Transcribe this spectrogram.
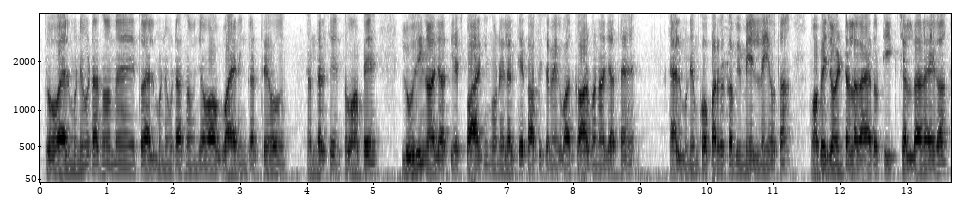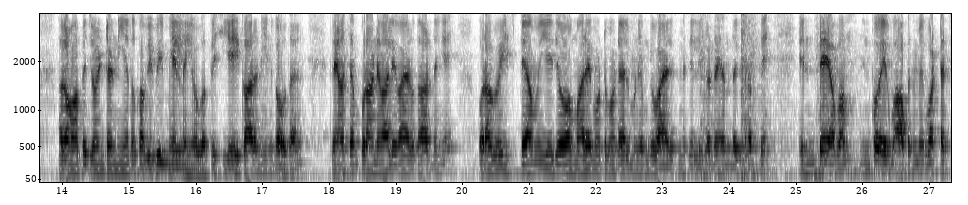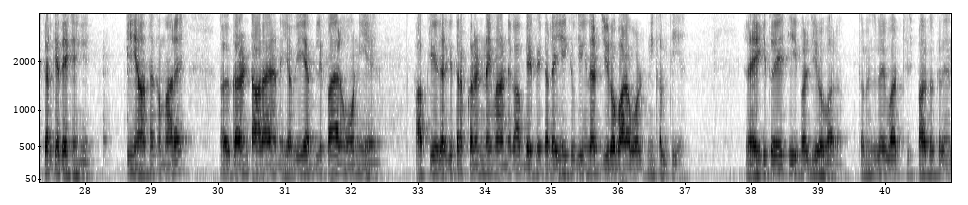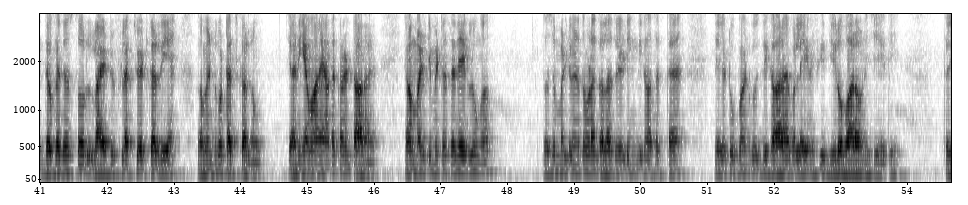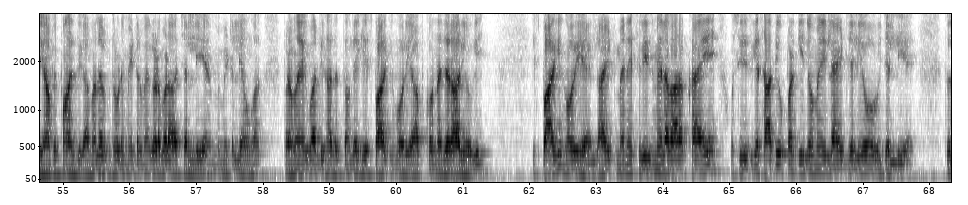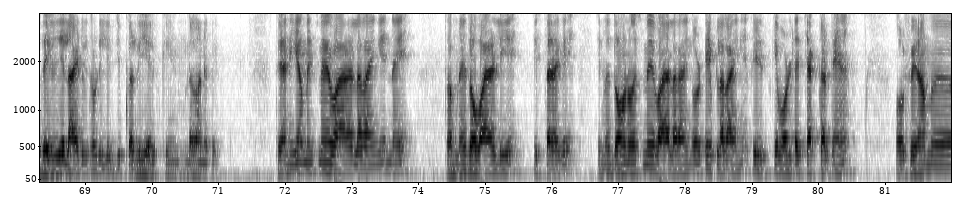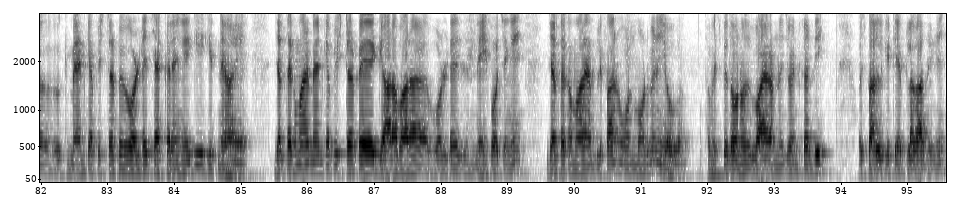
तो एलमिनियम ट्रांसफार्मर है तो एलमिनियम ट्रांसफार्मर जब आप वायरिंग करते हो अंदर से तो वहाँ पे लूजिंग आ जाती है स्पार्किंग होने लगती है, काफ़ी समय के बाद कार्बन आ जाता है। एलमिनियम कॉपर का कभी मेल नहीं होता, वहाँ पे जॉइंटर लगाया तो ठीक चल रहा रहेगा, अगर वहाँ पे जॉइंटर नहीं है तो कभी भी मेल नहीं होगा तो यही कारण ही इनका होता है। तो यहाँ से हम पुराने वाले वायर उतार देंगे, और अब इस पर हम ये जो हमारे मोटे मोटे एलमिनियम के वायर इसमें से निकल रहे हैं अंदर की तरफ़ से, इन पर अब हम इनको एक, आपस में एक बार टच करके देखेंगे कि यहाँ तक हमारे करंट आ रहा है नहीं। अभी एम्पलीफायर ऑन ही है। आपके इधर की तरफ़ करंट नहीं मारने का आप बेफिक्र रहिए, क्योंकि इधर ज़ीरो बारह वोल्ट निकलती है। रहेगी तो ए सी पर ज़ीरो बारह तो मैं इसको एक बार स्पार्क करें। देखो दोस्तों लाइट फ्लैक्चुएट कर रही है। अगर मैं इनको टच कर रहा हूँ। यानी कि हमारे यहाँ तक करंट आ रहा है। या मल्टीमीटर से देख लूँगा, दोस्तों मल्टीमीटर थोड़ा गलत रीडिंग दिखा सकता है। देखिए टू पॉइंट कुछ दिखा रहा है, पर लेकिन इसकी ज़ीरो बारह होनी चाहिए थी। तो यहाँ पे पाँच दिखा मतलब थोड़े मीटर में गड़बड़ा चल रही है, मैं मीटर ले आऊँगा। पर मैं एक बार दिखा सकता हूँ। देखिए स्पार्किंग हो रही है, आपको नज़र आ रही होगी। स्पार्किंग हो रही है। लाइट मैंने सीरीज़ में लगा रखा है और सीरीज़ के साथ ही ऊपर की जो मेरी लाइट जली है, वो भी जल रही है। तो देख लीजिए, लाइट भी थोड़ी लिपजिप कर रही है इसके लगाने पे। तो यानी कि हम इसमें वायर लगाएँगे नए तो हमने दो वायर लिए इस तरह के। इनमें दोनों इसमें वायर लगाएँगे और टेप लगाएँगे, फिर इसके वोल्टेज चेक करते हैं। और फिर हम मैन कैपिस्टर पे वोल्टेज चेक करेंगे कि कितने आ रहे हैं। जब तक हमारे मैन कैपिस्टर पे 11-12 वोल्टेज नहीं पहुँचेंगे, जब तक हमारा एम्पलीफायर ऑन मोड में नहीं होगा। तो हम इस पर दोनों वायर हमने ज्वाइंट कर दी उस पर हल्की टेप लगा देंगे।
